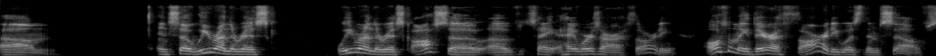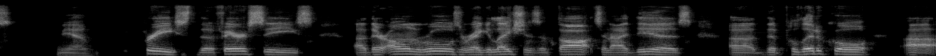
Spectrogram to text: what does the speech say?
um, and so we run the risk we run the risk also of saying hey where's our authority ultimately their authority was themselves Yeah. priests the pharisees uh, their own rules and regulations and thoughts and ideas uh, the political uh,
